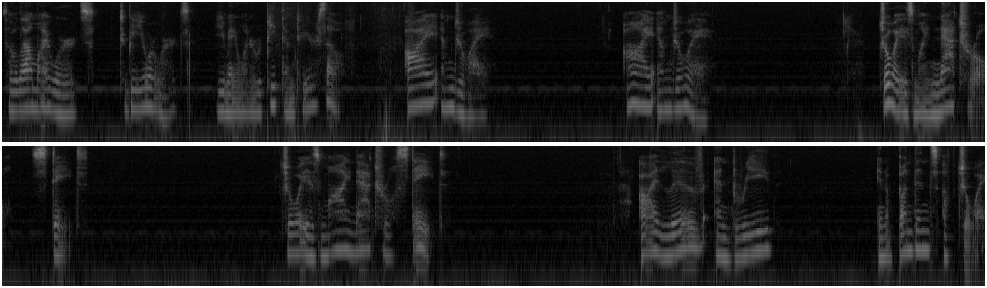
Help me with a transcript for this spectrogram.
So allow my words to be your words. You may want to repeat them to yourself. I am joy. I am joy. Joy is my natural state. Joy is my natural state. I live and breathe in abundance of joy.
